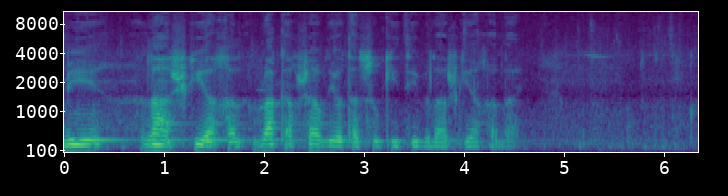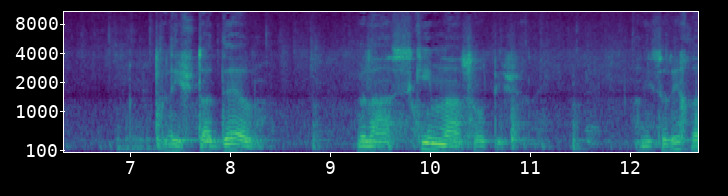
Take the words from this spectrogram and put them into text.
מלהשגיח, רק עכשיו להיות עסוק איתי ולהשגיח עליי. להשתדל ולהסכים לעשות בשבילי. אני צריך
